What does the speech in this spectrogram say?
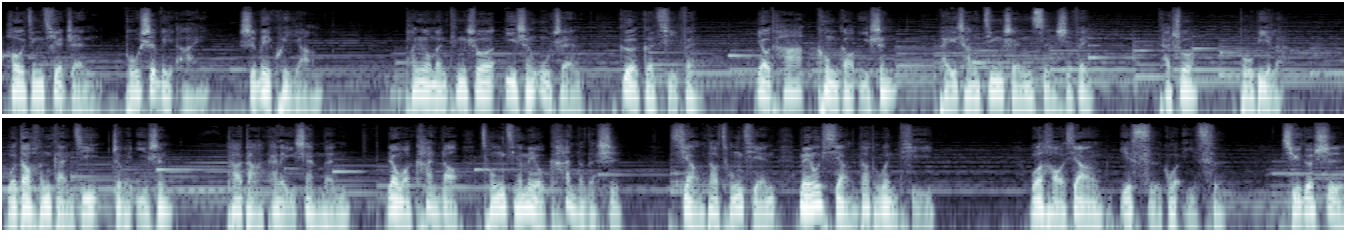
后经确诊，不是胃癌，是胃溃疡。朋友们听说医生误诊，个个气愤。要他控告医生，赔偿精神损失费。他说：“不必了，我倒很感激这位医生，他打开了一扇门，让我看到从前没有看到的事，想到从前没有想到的问题。我好像也死过一次，许多事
